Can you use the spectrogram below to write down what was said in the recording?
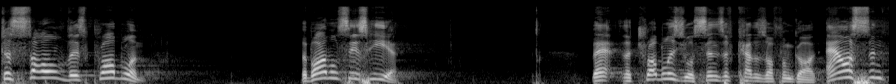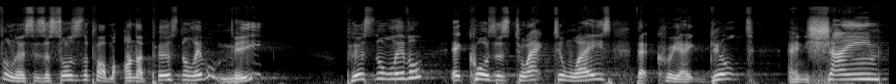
to solve this problem. The Bible says here that the trouble is your sins have cut us off from God. Our sinfulness is the source of the problem on a personal level, me, personal level, it causes to act in ways that create guilt and shame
